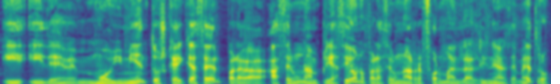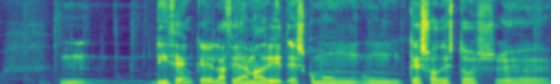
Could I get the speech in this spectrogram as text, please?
y, de movimientos que hay que hacer para hacer una ampliación o para hacer una reforma en las líneas de metro. Mm, dicen que la ciudad de Madrid es como un, queso de estos eh,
